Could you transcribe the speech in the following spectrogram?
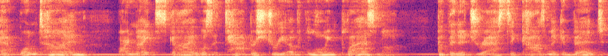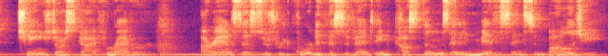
at one time, our night sky was a tapestry of glowing plasma, but then a drastic cosmic event changed our sky forever. Our ancestors recorded this event in customs and in myths and symbology.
